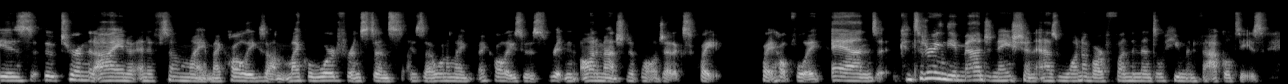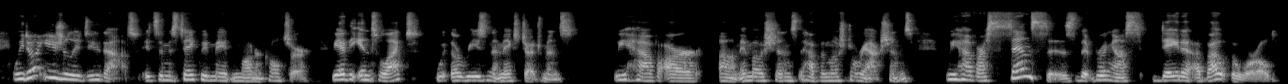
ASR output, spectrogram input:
is the term that I and, if some of my, my colleagues, um, Michael Ward, for instance, is uh, one of my, my colleagues who's written on imaginative apologetics quite quite helpfully. And considering the imagination as one of our fundamental human faculties, we don't usually do that. It's a mistake we've made in modern culture. We have the intellect, with a reason that makes judgments. We have our um, emotions that have emotional reactions. We have our senses that bring us data about the world.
